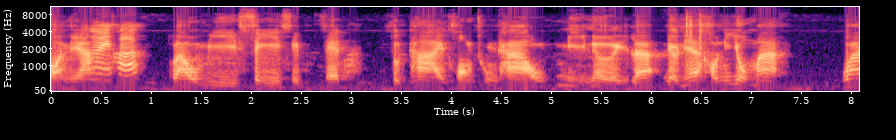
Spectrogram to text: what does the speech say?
ตอนเนี้ย ยังไงคะ เรามี 40 เซตสุดท้ายของถุงเท้าหมีเนย และเดี๋ยวเนี้ยเขานิยมมาก ว่า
